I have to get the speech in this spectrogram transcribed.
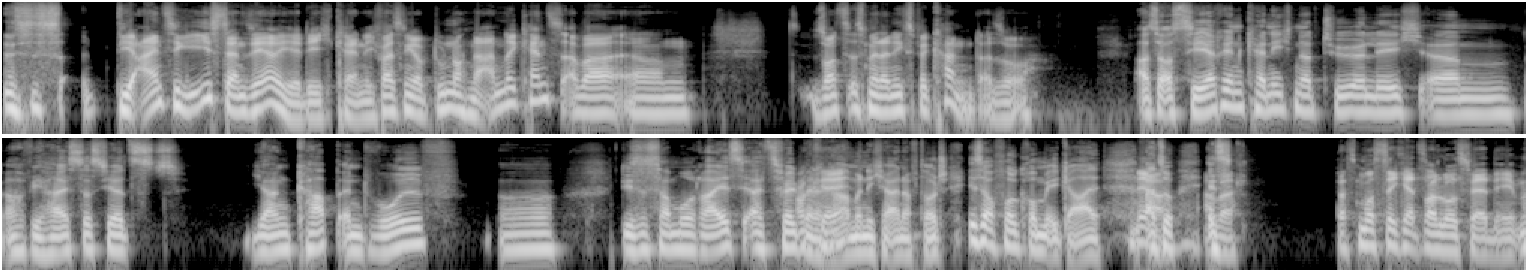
es ist die einzige Eastern-Serie, die ich kenne. Ich weiß nicht, ob du noch eine andere kennst, aber ähm, sonst ist mir da nichts bekannt. Also, also aus Serien kenne ich natürlich, ähm, ach, wie heißt das jetzt? Young Cup and Wolf. Äh, diese Samurais, jetzt fällt mir okay. der Name nicht ein auf Deutsch. Ist auch vollkommen egal. Ja, also es, das musste ich jetzt noch loswerden eben.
